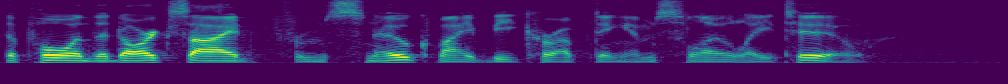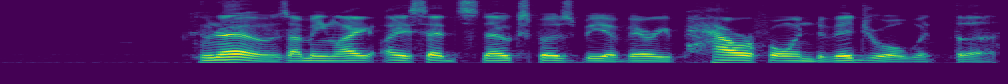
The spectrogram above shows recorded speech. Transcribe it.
the pull of the dark side from Snoke might be corrupting him slowly too. Who knows? I mean, like, like I said, Snoke's supposed to be a very powerful individual with the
